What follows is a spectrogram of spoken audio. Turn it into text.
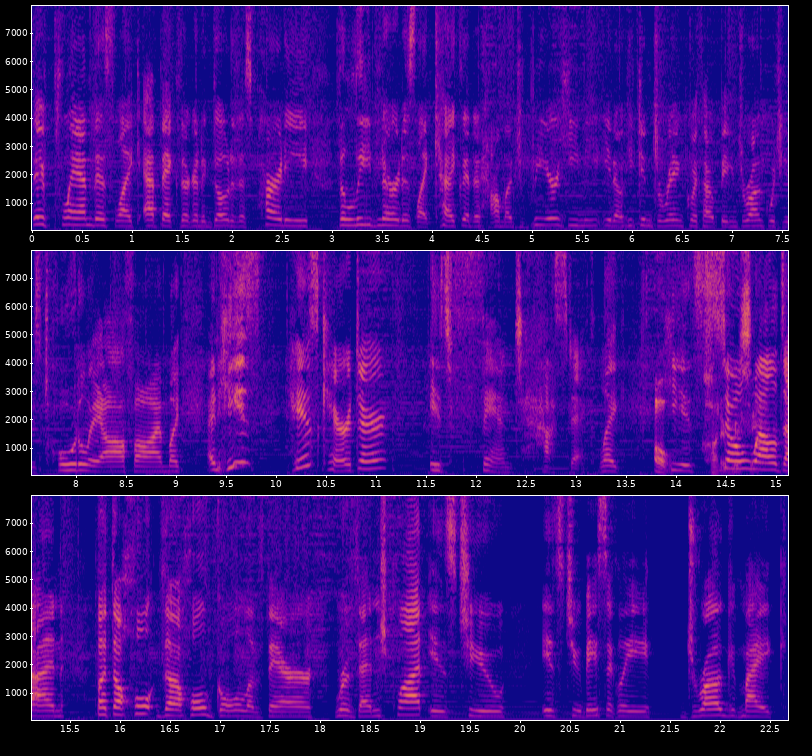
they've planned this like epic. They're gonna go to this party. The lead nerd is like calculated how much beer he need, you know, he can drink without being drunk, which he's totally off on. Like, and he's his character is fantastic. Like, Oh, he is so 100%. well done. But the whole the whole goal of their revenge plot is to is to basically drug Mike,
